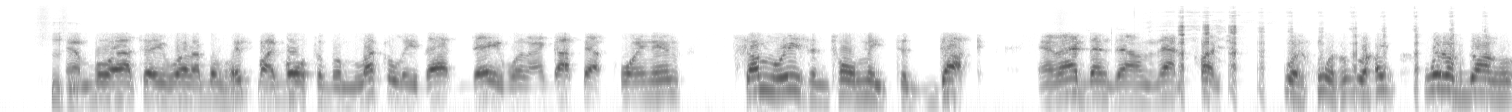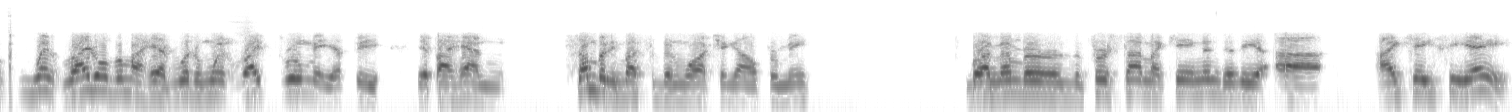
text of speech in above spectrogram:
and boy, I'll tell you what, I've been hit by both of them. Luckily, that day when I got that point in, some reason told me to duck, and I'd been down, and that punch would, would right would have gone went right over my head, would have went right through me if he if I hadn't. Somebody must have been watching out for me. But I remember the first time I came into the uh, IKCA,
